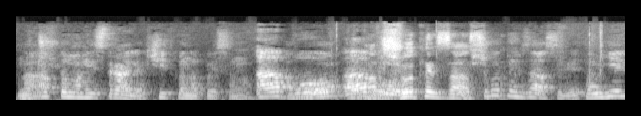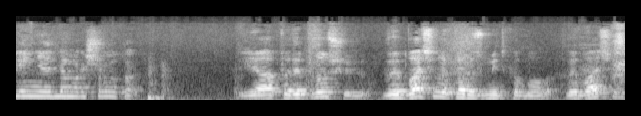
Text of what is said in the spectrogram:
На автомагістралях чітко написано. Або, або. Маршрутних засобів. маршрутних засобів. Там є лінія для маршруток. Я перепрошую. Ви бачили, яка розмітка була? Ви бачили?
